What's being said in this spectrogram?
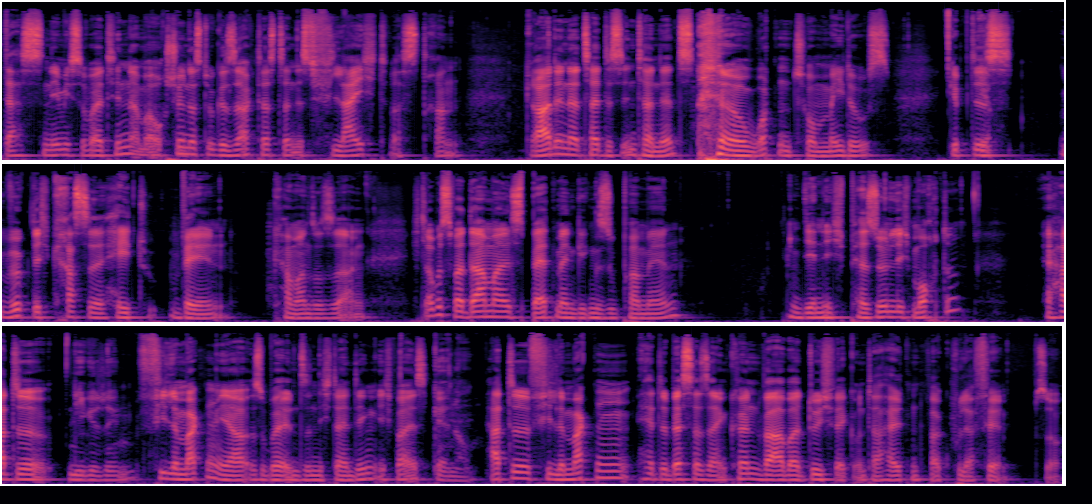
Das nehme ich soweit hin, aber auch schön, dass du gesagt hast, dann ist vielleicht was dran. Gerade in der Zeit des Internets, Rotten Tomatoes, gibt es wirklich krasse Hate-Wellen, kann man so sagen. Ich glaube, es war damals Batman gegen Superman, den ich persönlich mochte. Er hatte Nie gesehen. viele Macken, ja, Superhelden sind nicht dein Ding, ich weiß. Genau. Hatte viele Macken, hätte besser sein können, war aber durchweg unterhaltend, war cooler Film. So.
